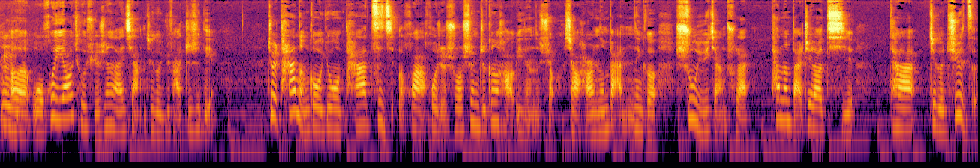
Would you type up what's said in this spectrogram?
呃，我会要求学生来讲这个语法知识点。就是他能够用他自己的话，或者说甚至更好一点的小小孩能把那个术语讲出来，他能把这道题，他这个句子，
